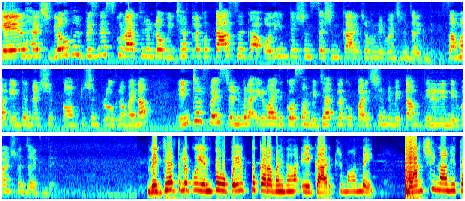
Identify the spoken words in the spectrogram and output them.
కేఎల్హెచ్ గ్లోబల్ బిజినెస్ స్కూల్ ఆధ్వర్యంలో విద్యార్థులకు తాజాగా ఓరియంటేషన్ సెషన్ కార్యక్రమం నిర్వహించడం జరిగింది. సమ్మర్ ఇంటర్నెట్షిప్ కాంపిటీషన్ ప్రోగ్రామ్ అయిన ఇంటర్ఫేస్ రెండు వేల ఇరవై ఐదు కోసం విద్యార్థులకు పరిచయం నిమిత్తం దీనిని నిర్వహించడం జరిగింది. విద్యార్థులకు ఎంతో ఉపయుక్తకరమైన ఈ కార్యక్రమాన్ని మంచి నాణ్యత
